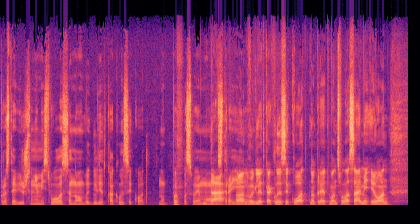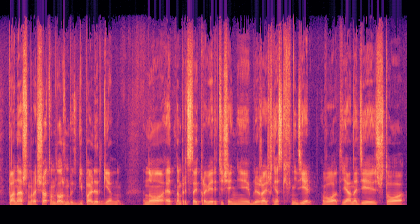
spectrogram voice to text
Просто я вижу, что у него есть волосы, но он выглядит как лысый кот. Ну, по, по своему да, строению. он выглядит как лысый кот, но при этом он с волосами, и он, по нашим расчетам, должен быть гипоаллергенным. Но это нам предстоит проверить в течение ближайших нескольких недель. Вот, я надеюсь, что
